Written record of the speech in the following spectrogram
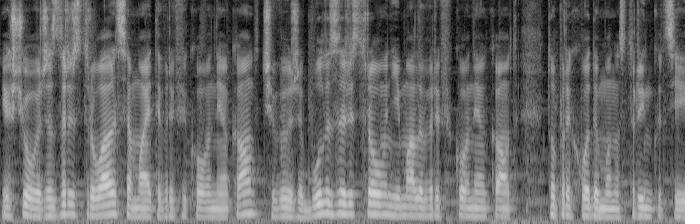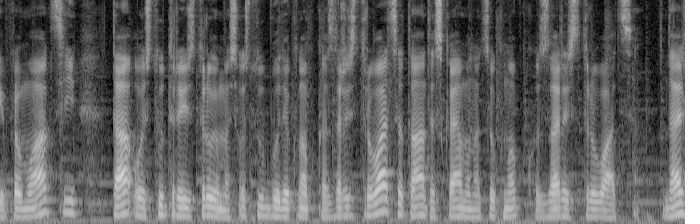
Якщо ви вже зареєструвалися, маєте верифікований аккаунт, чи ви вже були зареєстровані і мали верифікований аккаунт, то приходимо на сторінку цієї промоакції та ось тут реєструємось. Ось тут буде кнопка зареєструватися та натискаємо на цю кнопку зареєструватися. Далі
